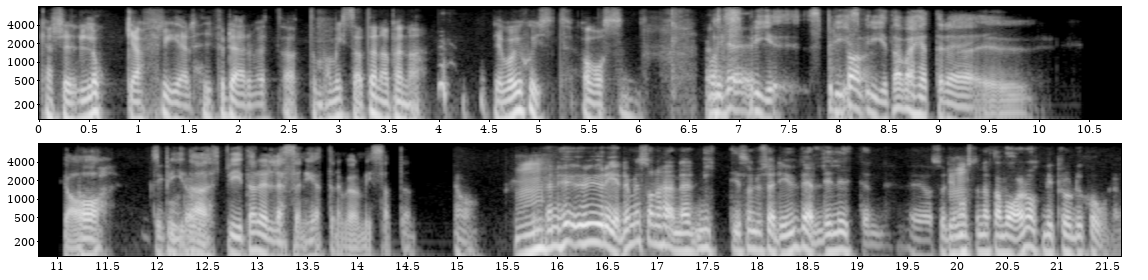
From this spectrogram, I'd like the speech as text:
kanske locka fler i fördärvet att de har missat denna penna. Det var ju schysst av oss. Mm. Och spri, spri, sprida, vad heter det? Ja, sprida, sprida det ledsenheten när vi har missat den. Ja. Mm. Men hur, hur, är det med sådana här när 90 som du säger, det är ju väldigt liten. Eh, så det mm. måste nästan vara något med produktionen.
